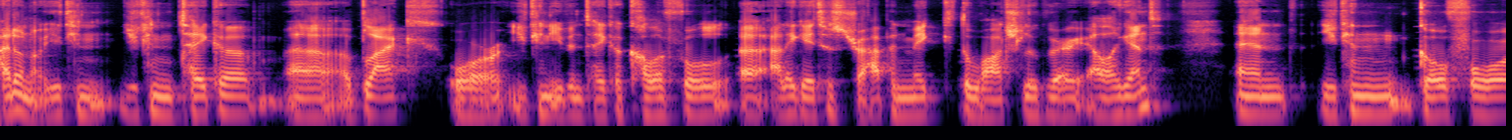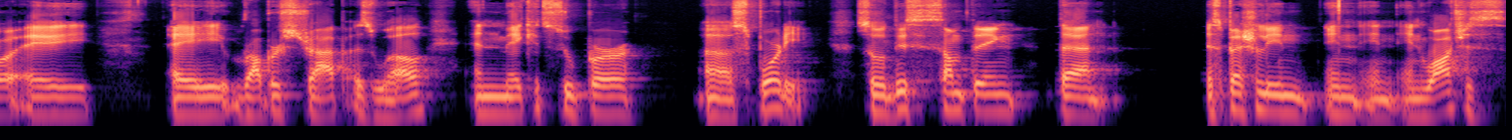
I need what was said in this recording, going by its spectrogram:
I don't know. You can you can take a a black or you can even take a colorful uh, alligator strap and make the watch look very elegant. And you can go for a a rubber strap as well and make it super uh, sporty. So this is something that, especially in, in in in watches,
